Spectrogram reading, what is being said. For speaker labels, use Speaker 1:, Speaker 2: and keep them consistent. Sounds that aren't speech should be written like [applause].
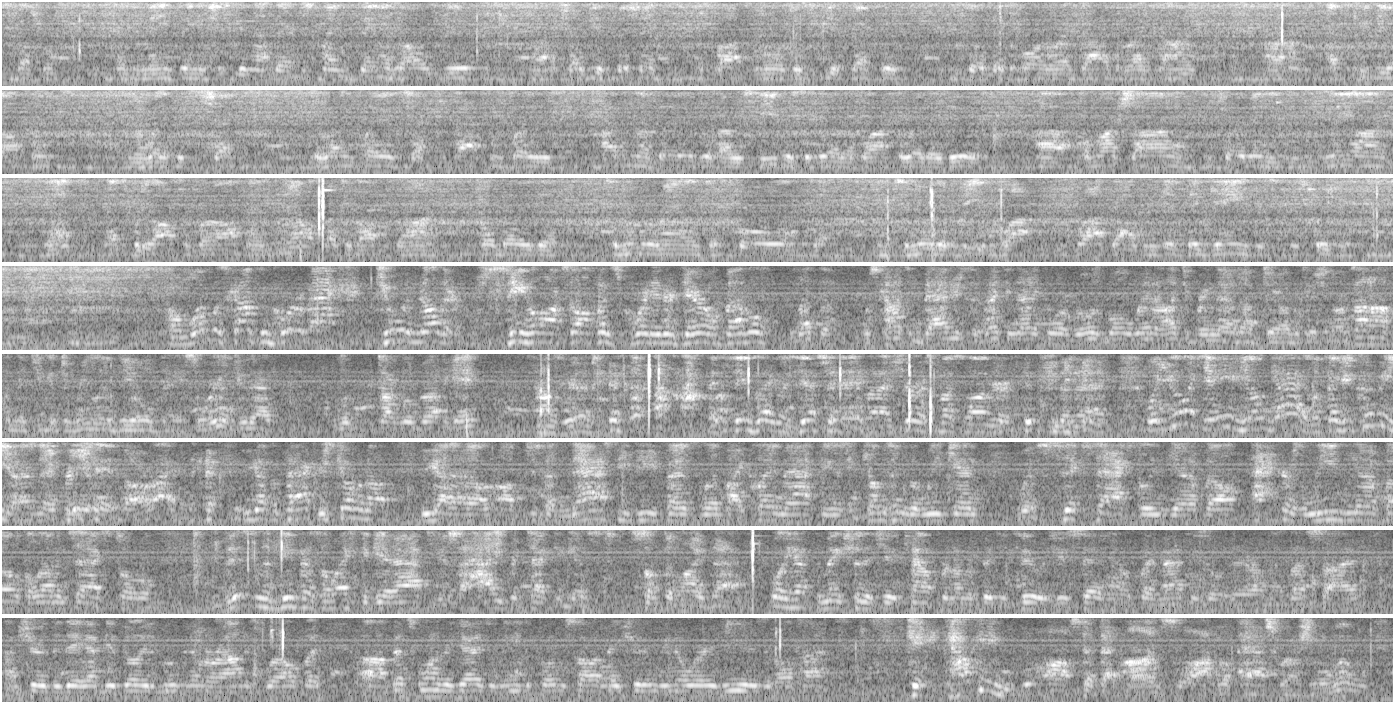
Speaker 1: really special. I think the main thing is just getting out there and just playing the same as I always do. Uh, try to be efficient as possible, just be effective, facilitate the ball the right guy at the right time, um, execute the offense, you know, whether it's checks to running plays, checks to passing plays, having the ability with our receivers to be able to block the way they do. Uh, for Marshawn and Turbin and Leon, you know, that's that's pretty awesome for our offense. And it all starts with offensive line. Their ability to, to move around, to pull, and to, and to move their feet and block block guys and get big gains is, is crucial.
Speaker 2: From one Wisconsin quarterback to another, Seahawks offense coordinator Darrell Bevell led the Wisconsin Badgers to the 1994 Rose Bowl win. I like to bring that up, Darrell, because you know it's not often that you get to relive the old days. So we're going to do that. Look, talk a little bit about the game.
Speaker 3: Sounds good. [laughs] it seems like it was yesterday, but I'm sure it's much longer than that. [laughs]
Speaker 2: well, you look you're a young guy. Looks like it could be yesterday coming up. You got a, a, just a nasty defense led by Clay Matthews. He comes into the weekend with six sacks to lead the NFL. Packers lead the NFL with 11 sacks total. This is a defense that likes to get after you. So how do you protect against something like that?
Speaker 3: Well, you have to make sure that you account for number 52, as you said. You know, Clay Matthews over there on that left side. I'm sure that they have the ability to move him around as well. But um, that's one of the guys that we need to focus on. And make sure that we know where he is at all times.
Speaker 2: Okay, how can you offset that onslaught of a pass rush?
